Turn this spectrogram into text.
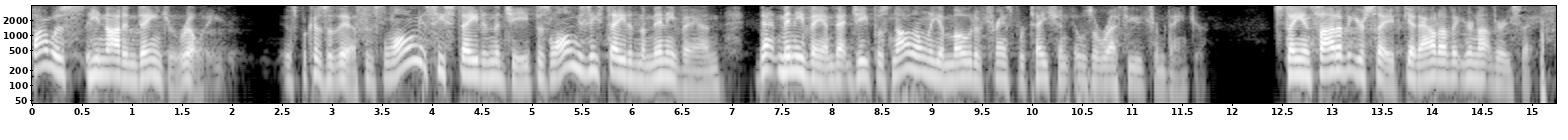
why was he not in danger, really? It was because of this. As long as he stayed in the Jeep, as long as he stayed in the minivan, that minivan, that Jeep, was not only a mode of transportation, it was a refuge from danger. Stay inside of it, you're safe. Get out of it, you're not very safe.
